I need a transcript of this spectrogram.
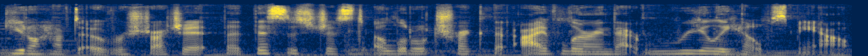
you don't have to overstretch it. But this is just a little trick that I've learned that really helps me out.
